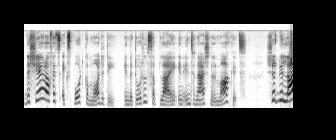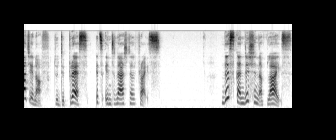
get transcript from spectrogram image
The share of its export commodity in the total supply in international markets should be large enough to depress its international price. This condition applies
